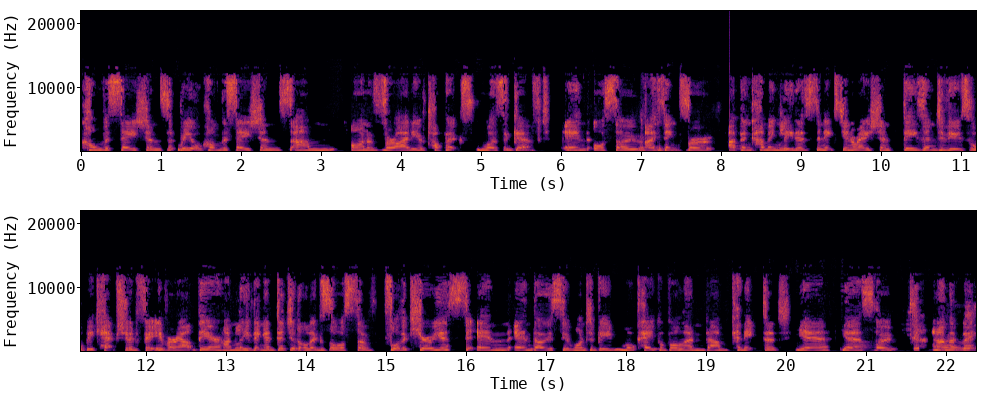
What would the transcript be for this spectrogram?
conversations, real conversations um, on a variety of topics was a gift. And also, I think for up and coming leaders, the next generation, these interviews will be captured forever out there. I'm leaving a digital exhaustive for the curious and, and those who want to be more capable and um, connected. Yeah, yeah. So, and I'm a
